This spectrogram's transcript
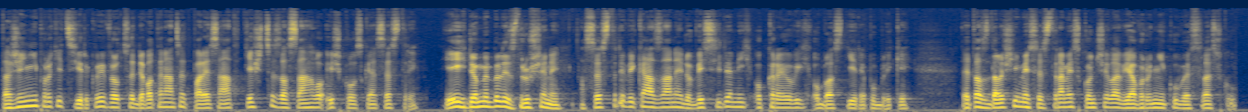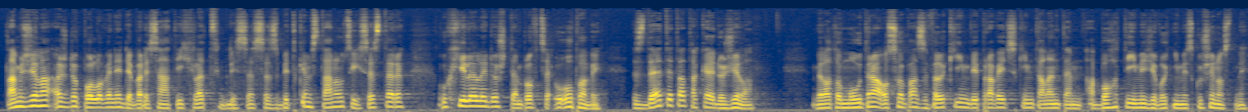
Tažení proti církvi v roce 1950 těžce zasáhlo i školské sestry. Jejich domy byly zrušeny a sestry vykázány do vysídlených okrajových oblastí republiky. Teta s dalšími sestrami skončila v Javorníku ve Slesku. Tam žila až do poloviny 90. let, kdy se se zbytkem stánoucích sester uchýlili do Štemplovce u Opavy. Zde teta také dožila. Byla to moudrá osoba s velkým vypravěčským talentem a bohatými životními zkušenostmi.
